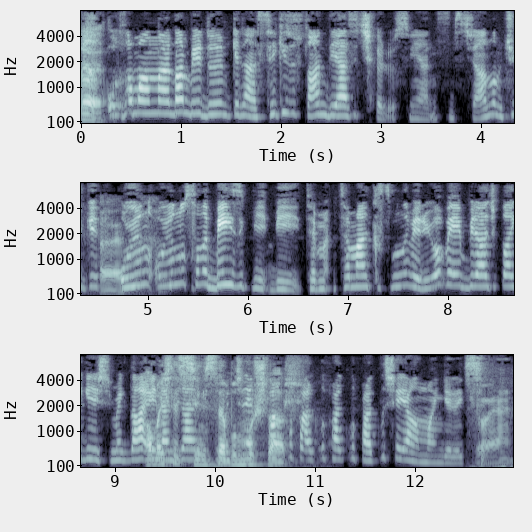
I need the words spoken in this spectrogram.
Evet. O zamanlardan beri dönüp gelen 800 tane DLC çıkarıyorsun yani Sims için anladın mı? Çünkü Evet. oyun oyunun sana basic bir, bir temel, temel kısmını veriyor ve birazcık daha geliştirmek, daha Ama işte eğlenceli hale Sims'te bulmuşlar. Farklı farklı farklı farklı şey alman gerekiyor yani.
